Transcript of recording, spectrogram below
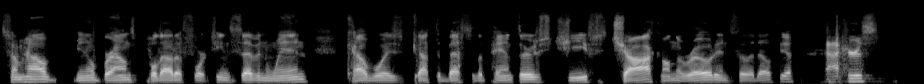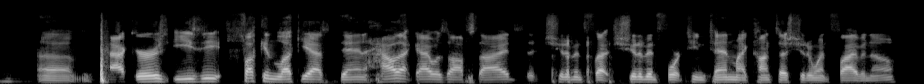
somehow you know Browns pulled out a 14-7 win. Cowboys got the best of the Panthers. Chiefs chalk on the road in Philadelphia. Packers, Um, Packers easy, fucking lucky ass Den. How that guy was offsides? It should have been should have been 14-10. My contest should have went five and zero,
